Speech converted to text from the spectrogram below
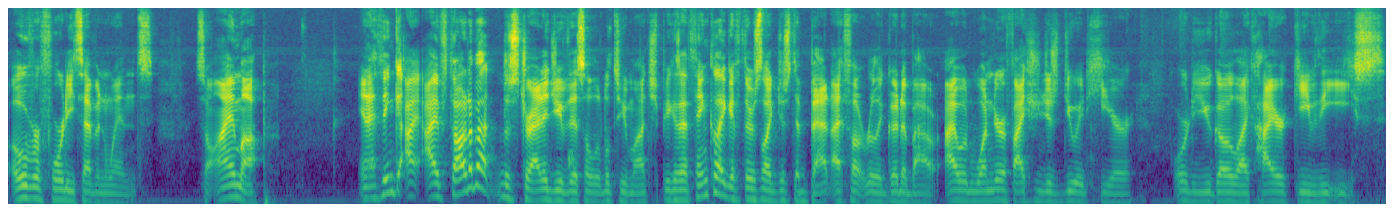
over 47 wins. So I'm up. And I think I, I've thought about the strategy of this a little too much because I think like if there's like just a bet I felt really good about, I would wonder if I should just do it here or do you go like hierarchy of the East?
